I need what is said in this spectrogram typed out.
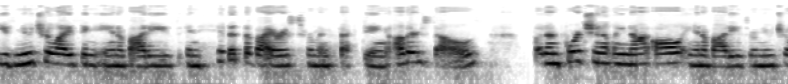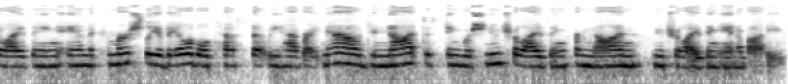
These neutralizing antibodies inhibit the virus from infecting other cells, but unfortunately, not all antibodies are neutralizing, and the commercially available tests that we have right now do not distinguish neutralizing from non neutralizing antibodies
